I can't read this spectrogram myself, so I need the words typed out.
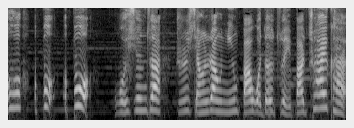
哦，不，不，我现在只想让您把我的嘴巴拆开。”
